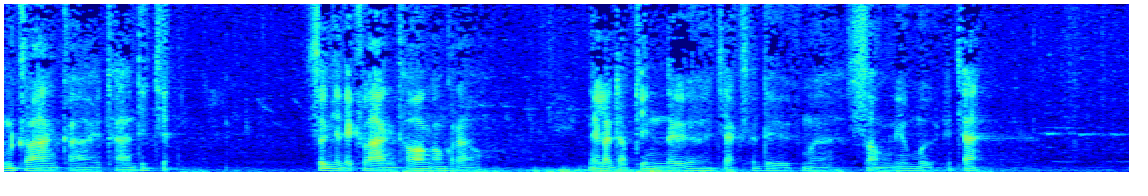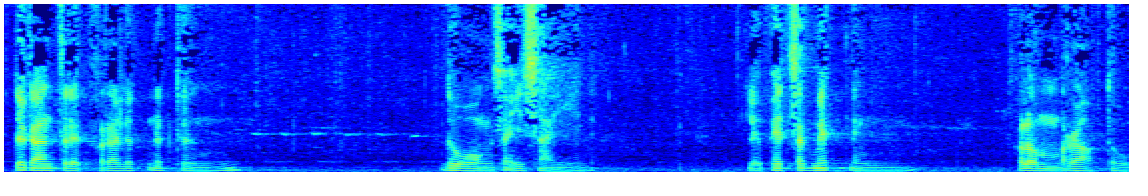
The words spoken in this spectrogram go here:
นย์กลางกายฐานที่เจ็ดซึ่งอยู่ในกลางท้องของเรา ในระดับที่เหนือจากสะดือมาสองนิ้วมือนะจ๊ะ ด้วยการตรึกระลึกนึกถึง ดวงใส ๆ หรือเพชรสักเม็ดหนึ่ง กลมรอบตัว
